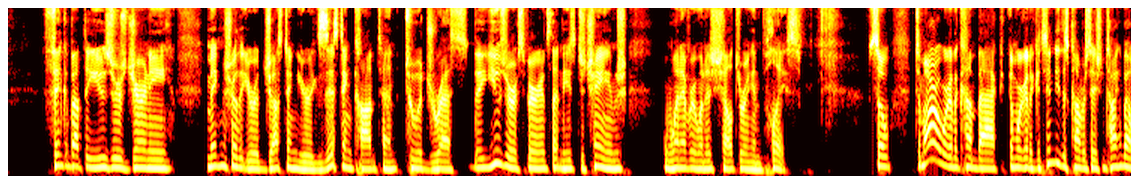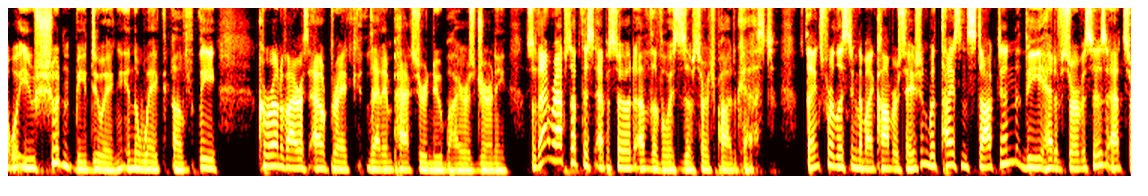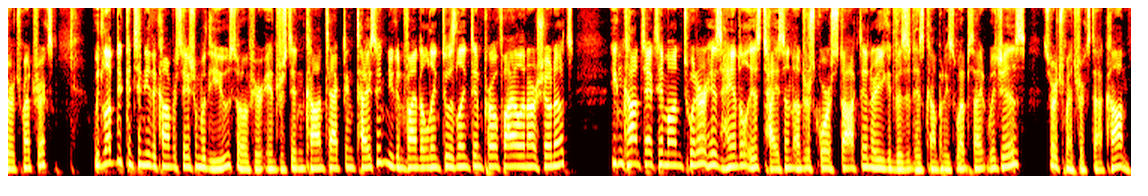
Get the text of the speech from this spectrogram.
Think about the user's journey, making sure that you're adjusting your existing content to address the user experience that needs to change when everyone is sheltering in place. So, tomorrow we're going to come back and we're going to continue this conversation talking about what you shouldn't be doing in the wake of the coronavirus outbreak that impacts your new buyer's journey. So, that wraps up this episode of the Voices of Search podcast. Thanks for listening to my conversation with Tyson Stockton, the head of services at Searchmetrics. We'd love to continue the conversation with you. So, if you're interested in contacting Tyson, you can find a link to his LinkedIn profile in our show notes. You can contact him on Twitter. His handle is Tyson underscore Stockton, or you could visit his company's website, which is searchmetrics.com.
